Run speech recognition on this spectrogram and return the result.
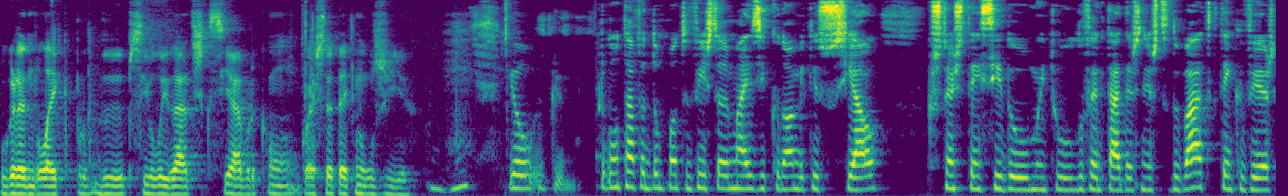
o grande leque de possibilidades que se abre com, com esta tecnologia. Uhum. Eu perguntava de um ponto de vista mais económico e social questões que têm sido muito levantadas neste debate, que tem que ver,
